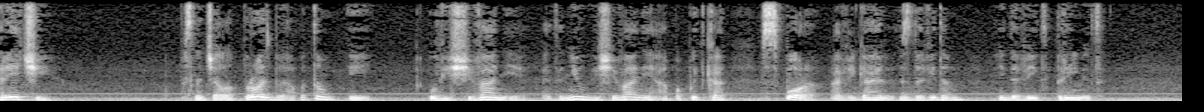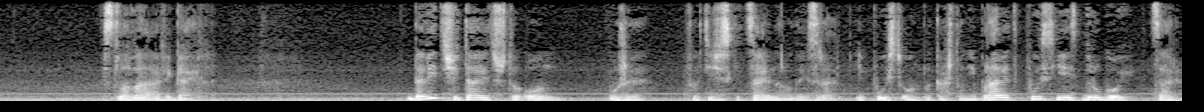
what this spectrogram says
речи. Сначала просьбы, а потом и увещевание. Это не увещевание, а попытка спора Авигайль с Давидом и Давид примет слова Авигайль. Давид считает, что он уже фактически царь народа Израиля. И пусть он пока что не правит, пусть есть другой царь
